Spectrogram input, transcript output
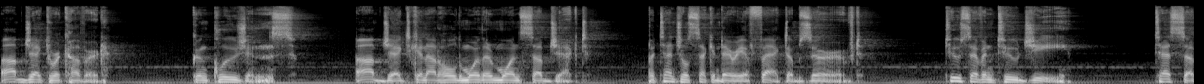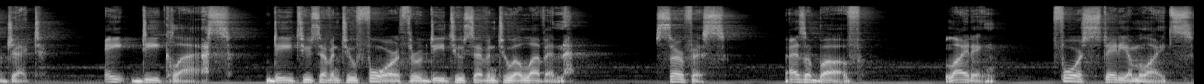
Object recovered. Conclusions Object cannot hold more than one subject. Potential secondary effect observed. 272G Test Subject 8D Class D2724 through D27211 Surface As above Lighting Four stadium lights,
